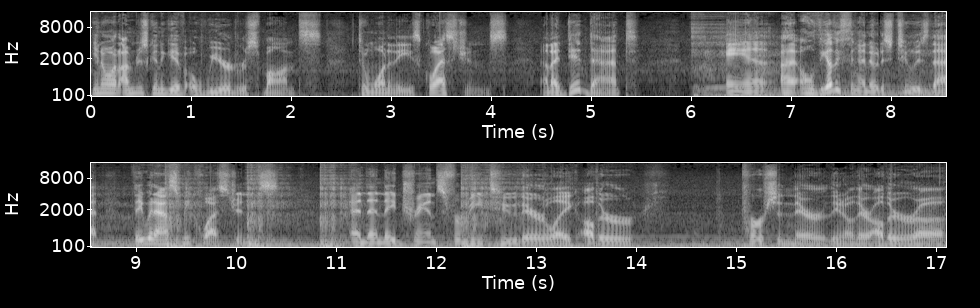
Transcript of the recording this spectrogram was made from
you know what? I'm just going to give a weird response to one of these questions. And I did that. And, I, oh, the other thing I noticed too is that they would ask me questions and then they'd transfer me to their like other person their you know their other uh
